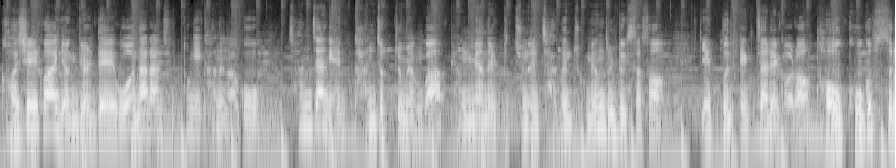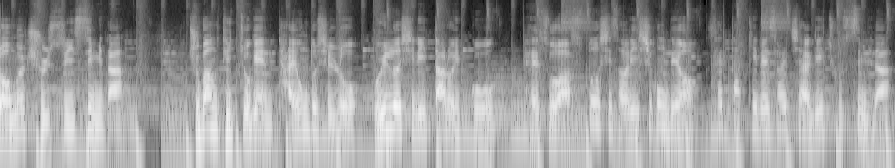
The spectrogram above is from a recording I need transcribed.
거실과 연결돼 원활한 소통이 가능하고 천장엔 간접 조명과 벽면을 비추는 작은 조명들도 있어서 예쁜 액자를 걸어 더욱 고급스러움을 줄 수 있습니다. 주방 뒤쪽엔 다용도실로 보일러실이 따로 있고 배수와 수도 시설이 시공되어 세탁기를 설치하기 좋습니다.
